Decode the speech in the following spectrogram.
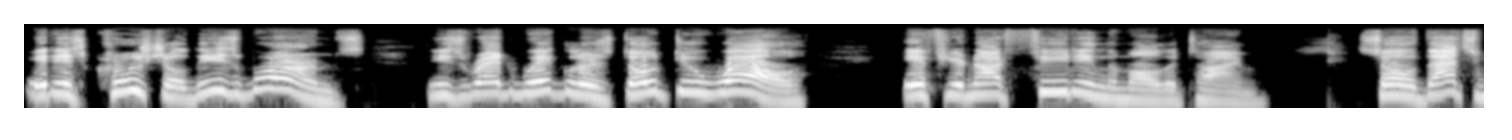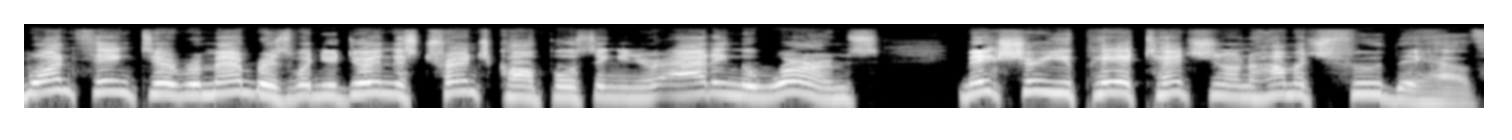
It is crucial. These worms, these red wigglers don't do well if you're not feeding them all the time. So that's one thing to remember is when you're doing this trench composting and you're adding the worms, make sure you pay attention on how much food they have.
